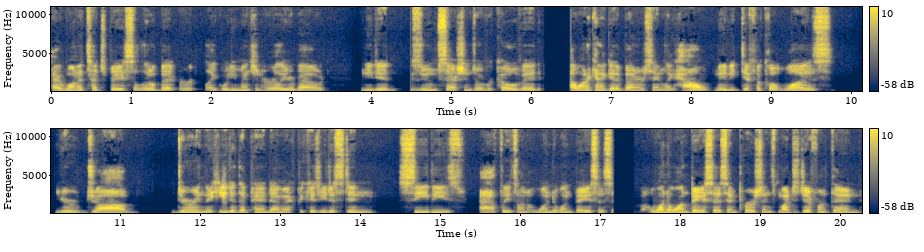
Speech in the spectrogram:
I want to touch base a little bit, or like what you mentioned earlier about when you did Zoom sessions over COVID. I want to kind of get a better understanding, like how maybe difficult was your job during the heat of the pandemic because you just didn't see these athletes on a one-to-one basis. A one-to-one basis in person is much different than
